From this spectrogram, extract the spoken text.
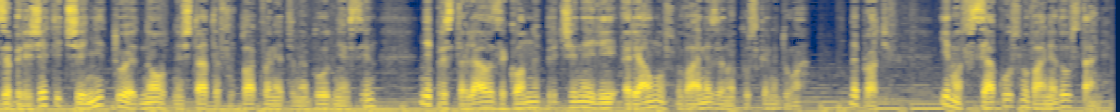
Забележете, че нито едно от нещата в оплакванията на блудния син не представлява законна причина или реално основание за напускане дома. Напротив, има всяко основание да остане.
